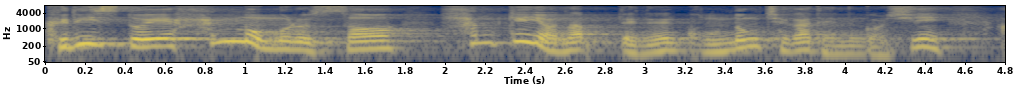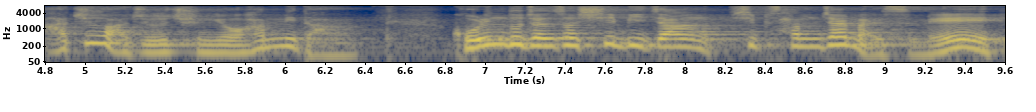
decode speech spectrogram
그리스도의 한 몸으로서 함께 연합되는 공동체가 되는 것이 아주 아주 중요합니다. 고린도전서 12장 13절 말씀에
